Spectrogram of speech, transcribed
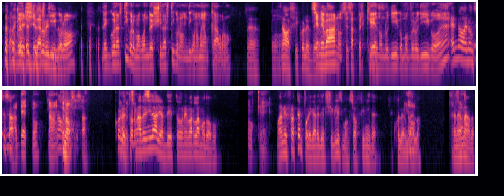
quando esce l'articolo, leggo l'articolo, ma quando esce l'articolo non dicono mai un cavolo. Eh, No, sì, quello è vero. Se ne va, non si sa perché, Sì, non lo dico, mo ve lo dico. Eh? Eh no, e non si sa. Ha detto? Ah, No, ancora non si sa. Quello No, è tornato in Italia e ha detto ne parliamo dopo. Ok. Ma nel frattempo le gare del ciclismo non sono finite. E quello è No, bello. Se n'è andato.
